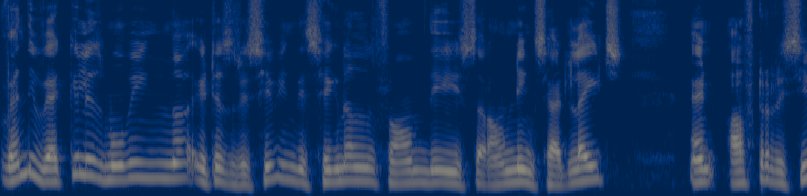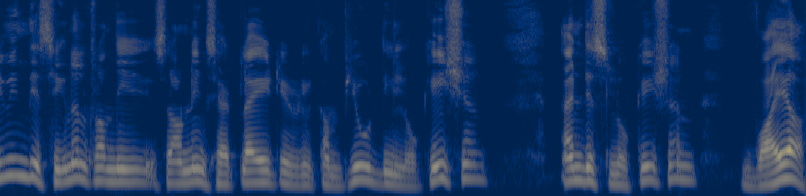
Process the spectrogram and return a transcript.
When the vehicle is moving, it is receiving the signal from the surrounding satellites and after receiving the signal from the surrounding satellite, it will compute the location and this location via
